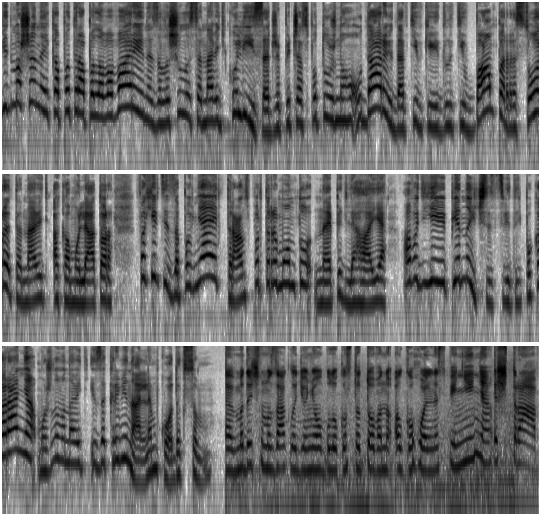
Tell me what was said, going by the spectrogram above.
Від машини, яка потрапила в аварію, не залишилося навіть коліс, адже під час потужного удару від автівки відлетів бампер, ресори та навіть акумулятор. Фахівці запевняють, транспорт ремонту не підлягає. А водієві п'яничці світить покарання, можливо, навіть і за кримінальним кодексом. В медичному закладі у нього було констатовано алкогольне сп'яніння. Штраф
